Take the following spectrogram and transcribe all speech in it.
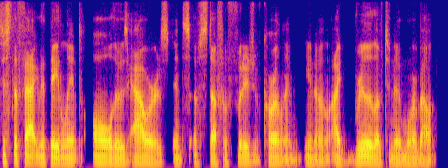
just the fact that they lent all those hours and of stuff of footage of Carlin, you know, I'd really love to know more about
